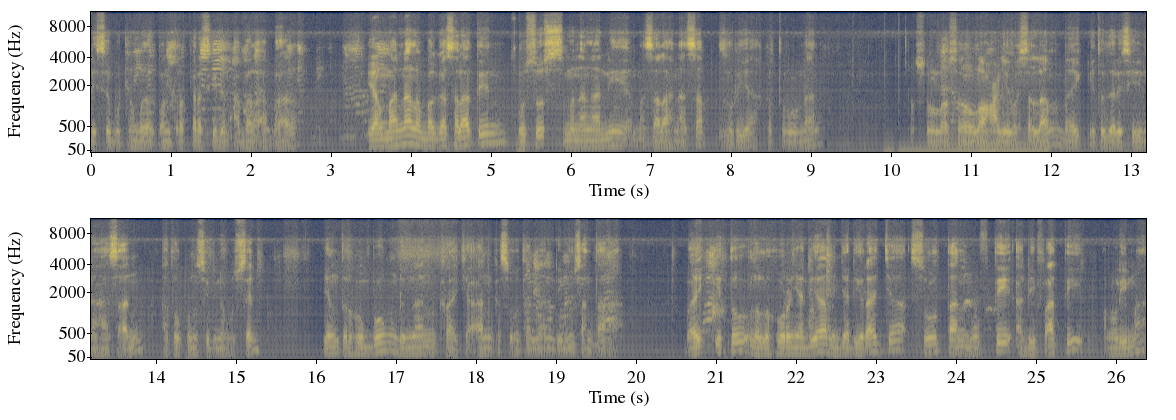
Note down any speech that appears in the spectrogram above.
disebut lembaga kontroversi dan abal-abal, yang mana lembaga Salatin khusus menangani masalah nasab, zuriyah, keturunan Rasulullah Shallallahu Alaihi Wasallam baik itu dari Sidina Hasan ataupun Sidina Husain yang terhubung dengan kerajaan kesultanan di Nusantara. Baik itu leluhurnya dia menjadi raja, sultan, mufti, adipati, panglima,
